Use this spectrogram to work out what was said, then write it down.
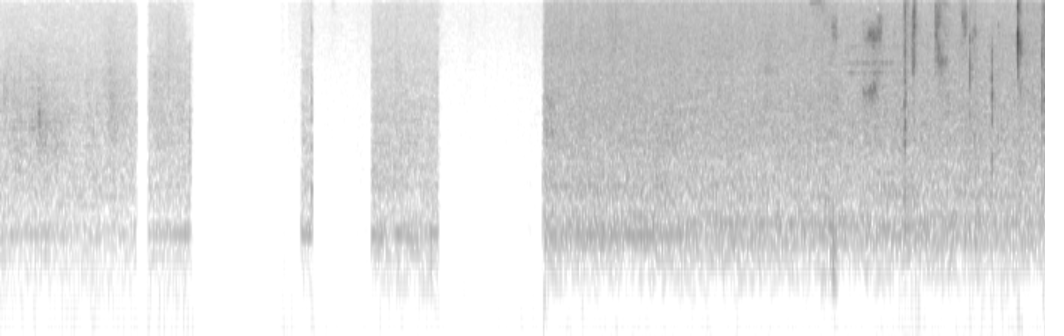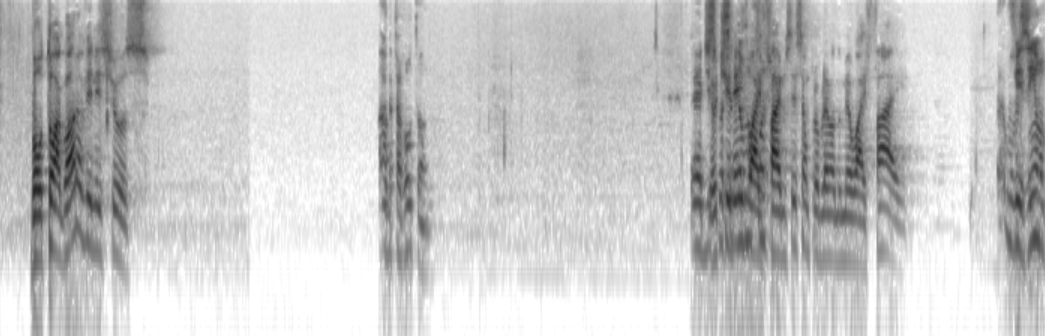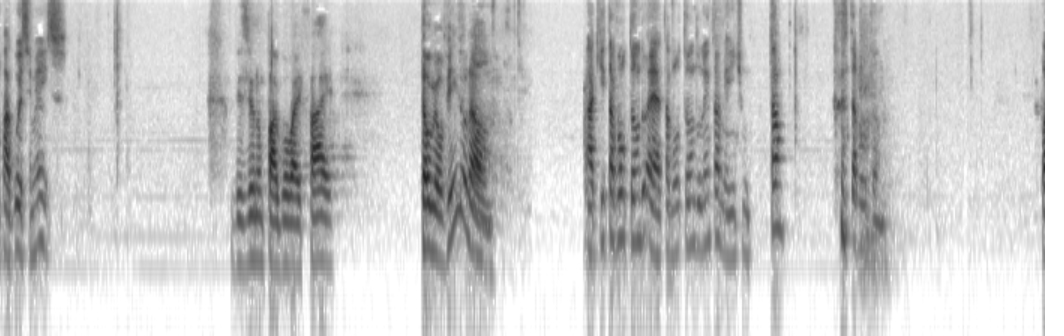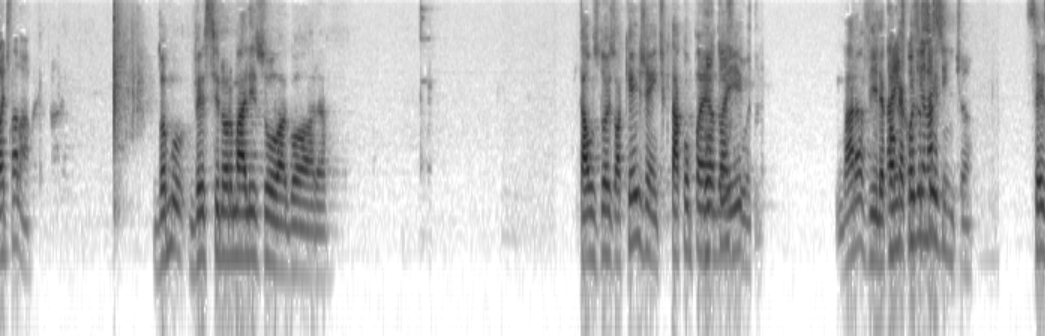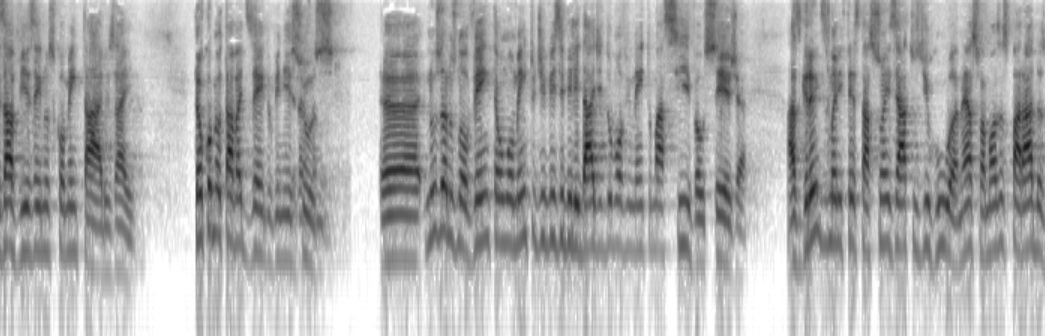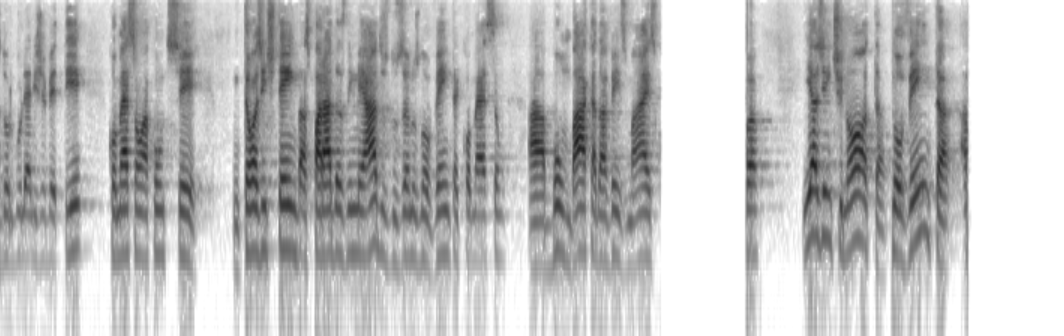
Voltou agora, Vinícius? Ah, tá voltando. É, eu tirei o Wi-Fi, não sei se é um problema do meu Wi-Fi. O vizinho não pagou esse mês? O vizinho não pagou o Wi-Fi. Estão me ouvindo ou não? Aqui tá voltando, é, tá voltando lentamente. Tá, tá voltando. Pode falar. Vamos ver se normalizou agora. Tá os dois ok, gente? Que tá acompanhando Voltou aí. Maravilha. Qualquer coisa vocês... Cintia vocês avisem nos comentários aí. Então, como eu estava dizendo, Vinícius, uh, nos anos 90 é um momento de visibilidade do movimento massiva, ou seja, as grandes manifestações e atos de rua, né, as famosas paradas do orgulho LGBT começam a acontecer. Então, a gente tem as paradas em meados dos anos 90 que começam a bombar cada vez mais. E a gente nota, 90, a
